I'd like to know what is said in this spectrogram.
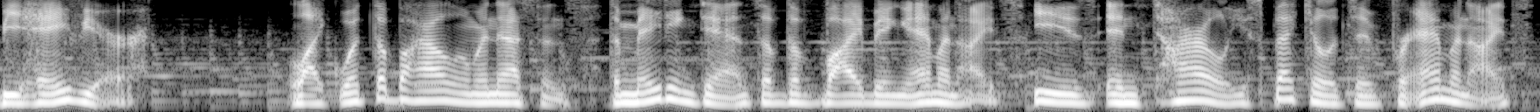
Behavior like with the bioluminescence, the mating dance of the vibing ammonites is entirely speculative for ammonites,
